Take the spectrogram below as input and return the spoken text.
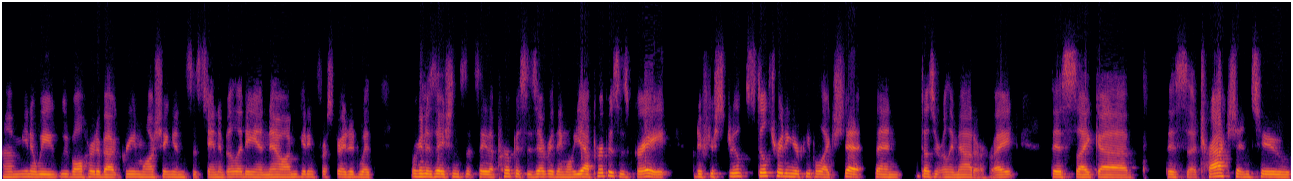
um, you know, we we've all heard about greenwashing and sustainability, and now I'm getting frustrated with organizations that say that purpose is everything. Well, yeah, purpose is great, but if you're still still treating your people like shit, then it doesn't really matter, right? This like uh, this attraction to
